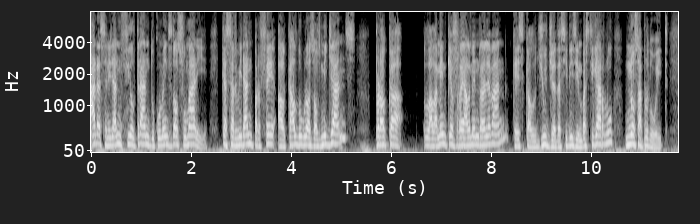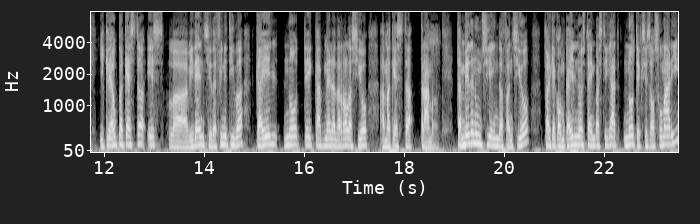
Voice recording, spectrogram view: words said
ara s'aniran filtrant documents del sumari que serviran per fer el caldo gros als mitjans, però que l'element que és realment rellevant, que és que el jutge decidís investigar-lo, no s'ha produït. I creu que aquesta és l'evidència definitiva que ell no té cap mena de relació amb aquesta trama. També denuncia indefensió, perquè com que ell no està investigat, no té accés al sumari,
